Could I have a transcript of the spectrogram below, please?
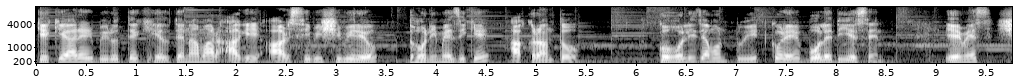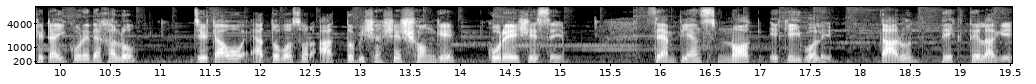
কেকেআরের বিরুদ্ধে খেলতে নামার আগে আরসিবি শিবিরেও ধোনি ম্যাজিকে আক্রান্ত। কোহলি যেমন টুইট করে বলে দিয়েছেন, এমএস সেটাই করে দেখাল যেটা ও এত বছর আত্মবিশ্বাসের সঙ্গে করে এসেছে। চ্যাম্পিয়ন্স নক একেই বলে, দারুণ দেখতে লাগে।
